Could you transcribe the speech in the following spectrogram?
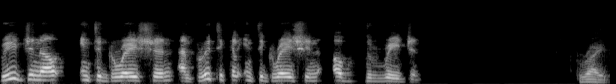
regional integration and political integration of the region. Right.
